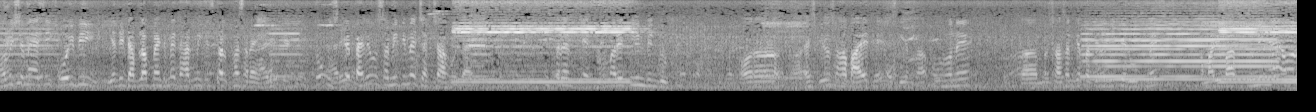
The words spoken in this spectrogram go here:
भविष्य में ऐसी कोई भी यदि डेवलपमेंट में धार्मिक स्थल फंस रहे हैं तो उसके पहले उस समिति में चर्चा हो जाए। इस तरह के हमारे तीन बिंदु और एस साहब आए थे एस साहब, उन्होंने प्रशासन के प्रतिनिधि के रूप में हमारी बात सुनी है और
